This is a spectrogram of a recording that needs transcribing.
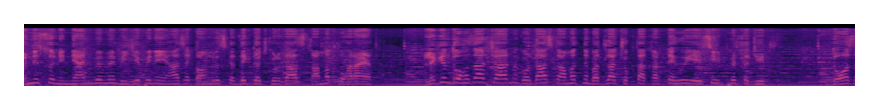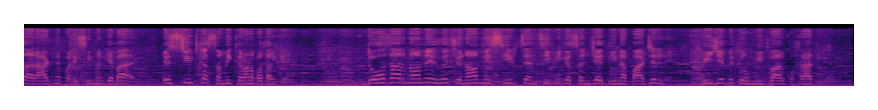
1999 में बीजेपी ने यहाँ से कांग्रेस के दिग्गज गुरदास कामत को हराया था। लेकिन 2004 में गुरदास कामत ने बदला चुकता करते हुए ये सीट फिर से जीत ली। 2008 में परिसीमन के बाद इस सीट का समीकरण बदल गया। 2009 में हुए चुनाव में सीट से एनसीपी के संजय दीना पाटिल ने बीजेपी के उम्मीदवार को हरा दिया।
